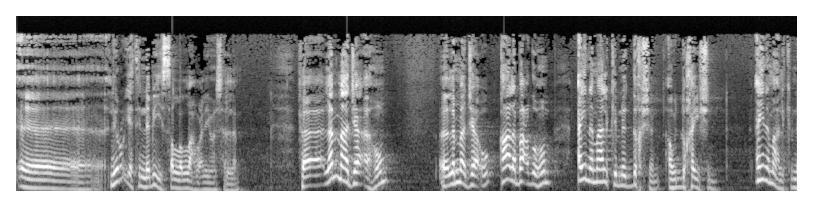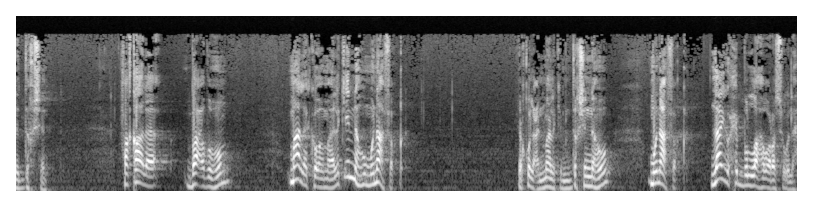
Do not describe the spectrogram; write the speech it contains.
آه، لرؤية النبي صلى الله عليه وسلم. فلما جاءهم آه، لما جاءوا قال بعضهم أين مالك بن الدخشن أو الدخيشن؟ أين مالك بن الدخشن؟ فقال بعضهم ما لك ومالك إنه منافق. يقول عن مالك بن الدخشن إنه منافق. لا يحب الله ورسوله.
